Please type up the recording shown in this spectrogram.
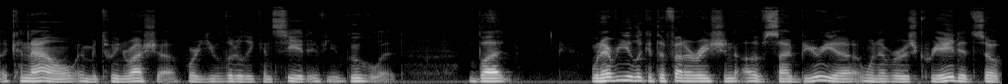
a canal in between Russia where you literally can see it if you Google it. But whenever you look at the Federation of Siberia, whenever it was created, so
